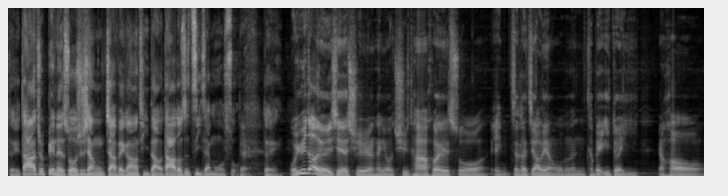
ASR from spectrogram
对，大家就变得说，就像加菲刚刚提到，大家都是自己在摸索。对，对我遇到有一些学员很有趣，他会说：“诶、欸，这个教练，我们可不可以一对一？然后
